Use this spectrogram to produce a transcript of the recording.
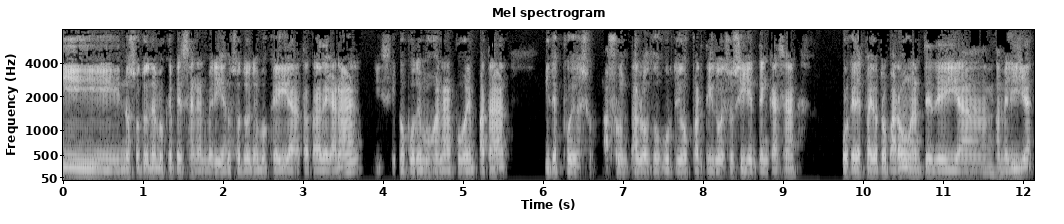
y nosotros tenemos que pensar en Almería, nosotros tenemos que ir a tratar de ganar y si no podemos ganar, pues empatar y después eso, afrontar los dos últimos partidos, eso siguiente en casa, porque después hay otro parón antes de ir a, Melilla,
